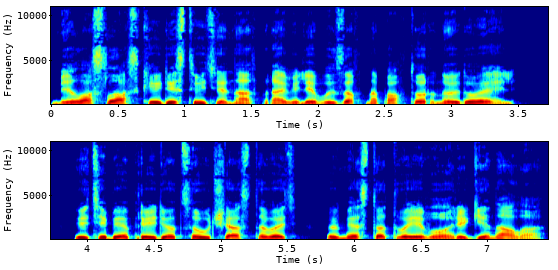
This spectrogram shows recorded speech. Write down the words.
Белославские действительно отправили вызов на повторную дуэль, и тебе придется участвовать вместо твоего оригинала.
